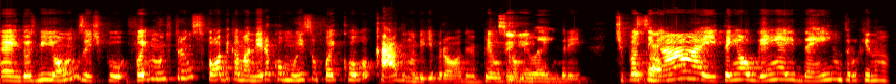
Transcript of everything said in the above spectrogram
É, em 2011, tipo, foi muito transfóbica a maneira como isso foi colocado no Big Brother, pelo Sim. que eu me lembre. Tipo Total. assim, ai, tem alguém aí dentro que não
